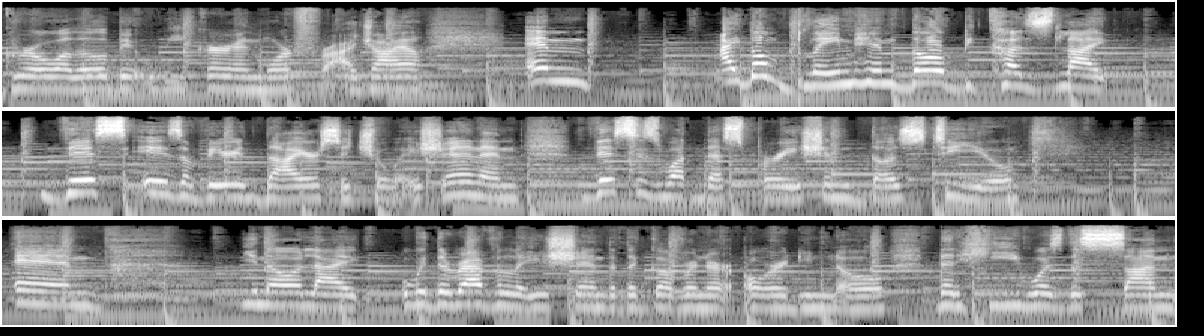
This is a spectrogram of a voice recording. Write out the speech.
grow a little bit weaker and more fragile. And I don't blame him though, because, like, this is a very dire situation and this is what desperation does to you. And you know like with the revelation that the governor already know that he was the son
